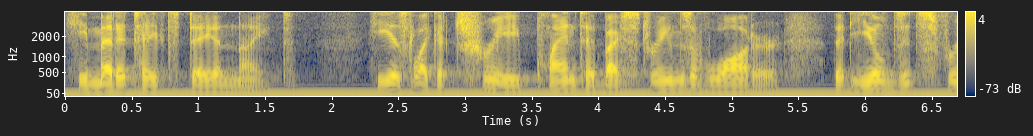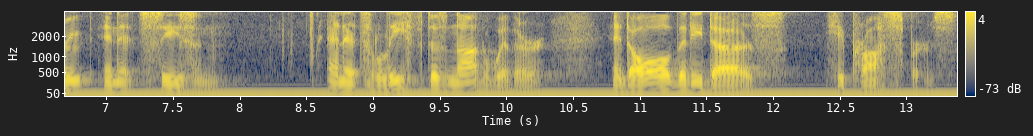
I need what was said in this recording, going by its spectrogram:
he meditates day and night. He is like a tree planted by streams of water that yields its fruit in its season. and its leaf does not wither, and all that he does, he prospers.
